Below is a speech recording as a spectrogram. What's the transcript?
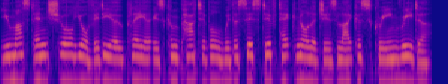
you must ensure your video player is compatible with assistive technologies like a screen reader.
